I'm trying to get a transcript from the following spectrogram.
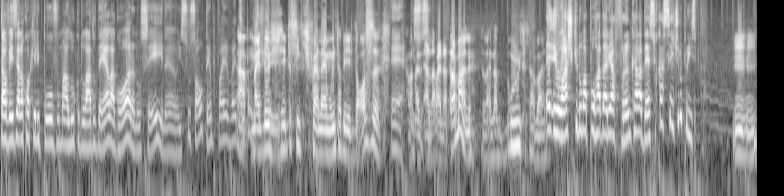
Talvez ela com aquele povo maluco do lado dela agora, não sei, né? Isso só o tempo vai, vai dizer ah, pra Mas gente. do jeito assim que tipo, ela é muito habilidosa, é, ela, vai, ela vai dar trabalho. Ela vai dar muito trabalho. É, eu acho que numa porradaria franca ela desce o cacete no príncipe, cara. Uhum.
